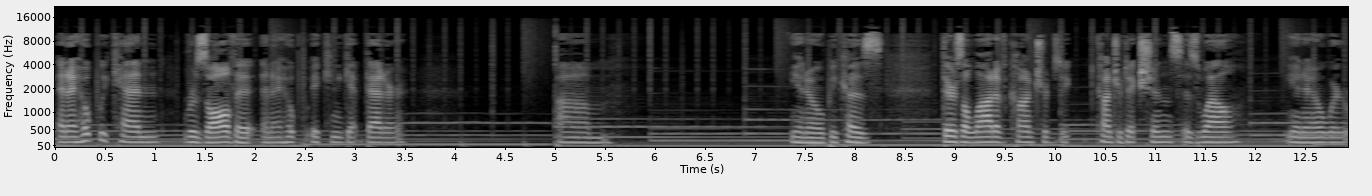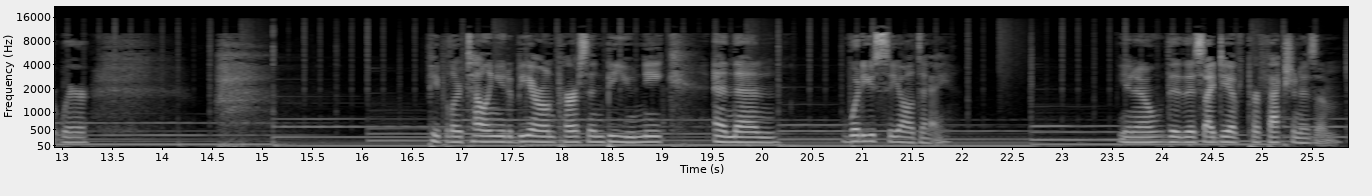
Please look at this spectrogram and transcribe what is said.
And I hope we can resolve it and I hope it can get better. Um, you know, because there's a lot of contradic- contradictions as well, you know, where, where people are telling you to be your own person, be unique, and then what do you see all day? You know, the, this idea of perfectionism,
